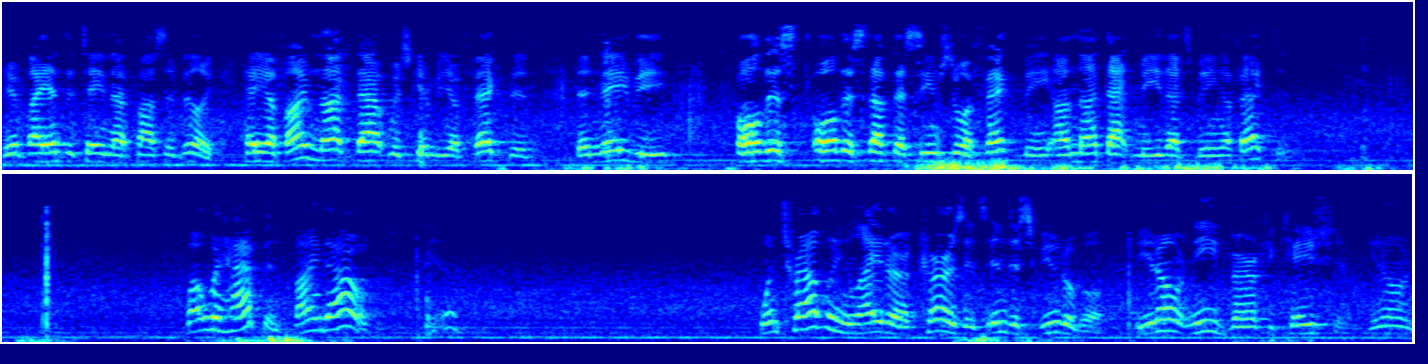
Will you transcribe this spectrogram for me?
if I entertain that possibility. Hey, if I'm not that which can be affected, then maybe all this all this stuff that seems to affect me, I'm not that me that's being affected. What would happen? Find out. Yeah. When traveling lighter occurs, it's indisputable. You don't need verification. You don't,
